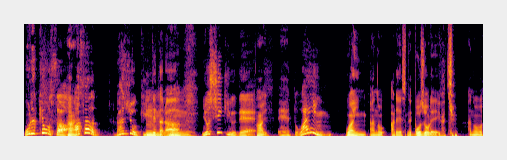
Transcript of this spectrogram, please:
俺今日さ、はい朝、ラジオ聞いてたら、うん吉牛で、はい。えっ、と、ワインワイン、あの、あれですね、ボジョレーがきゅ、あの、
